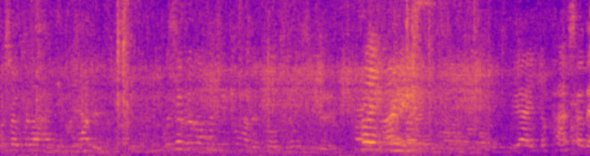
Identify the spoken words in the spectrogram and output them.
おしゃくらまに行くまで。おしゃくらまに行くまで通してほしい。です。はい。はい。気合と感謝で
